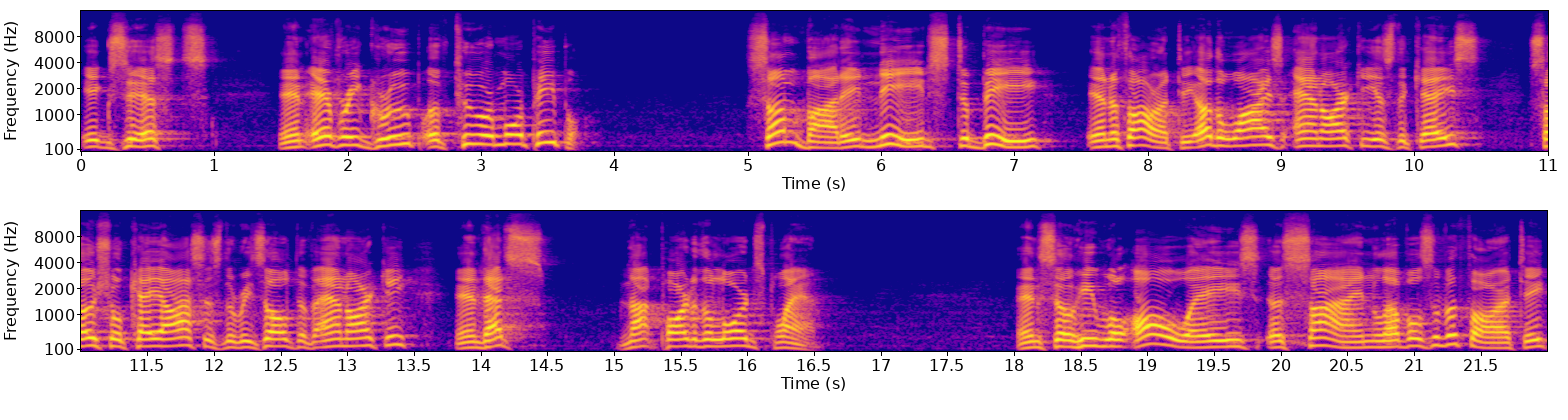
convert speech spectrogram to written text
exists in every group of two or more people. Somebody needs to be in authority. Otherwise, anarchy is the case. Social chaos is the result of anarchy, and that's not part of the Lord's plan. And so He will always assign levels of authority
